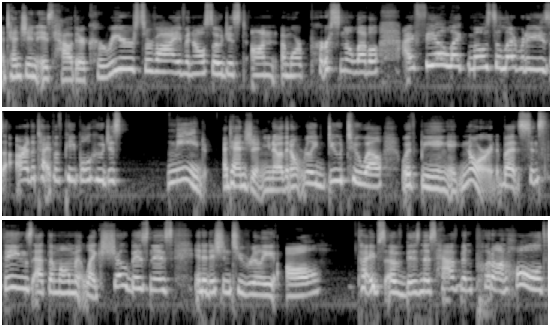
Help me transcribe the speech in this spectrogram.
Attention is how their careers survive, and also just on a more personal level, I feel like most celebrities are the type of people who just need attention. You know, they don't really do too well with being ignored. But since things at the moment, like show business, in addition to really all types of business have been put on hold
